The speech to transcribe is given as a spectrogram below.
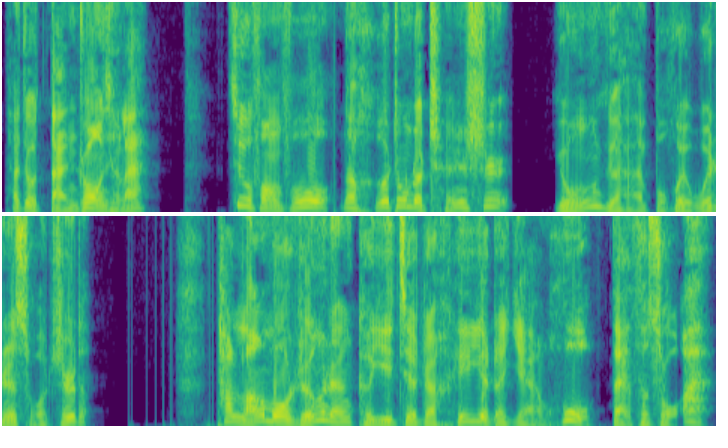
他就胆壮起来，就仿佛那河中的沉尸永远不会为人所知的，他郎某仍然可以借着黑夜的掩护再次作案，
